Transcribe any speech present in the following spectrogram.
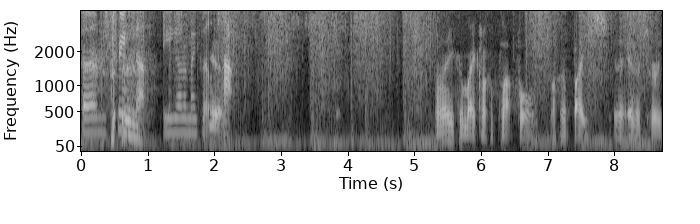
Um, tree sap. You gotta make a little Yeah. tap. I know you can make like a platform, like a base in a, in a tree.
